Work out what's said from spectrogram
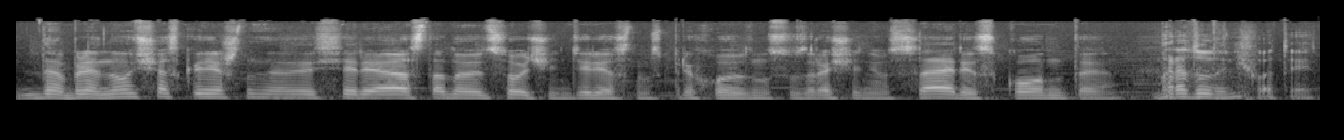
Да, блин, ну сейчас, конечно, серия А становится очень интересным с приходом, с возвращением Сари, с Конте. Марадона не хватает.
